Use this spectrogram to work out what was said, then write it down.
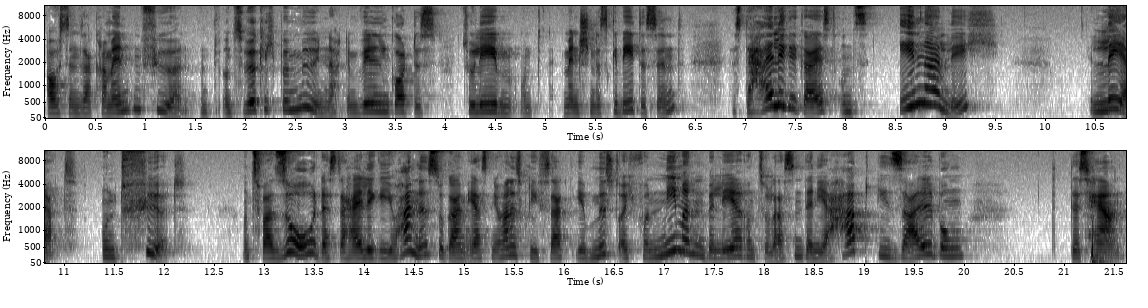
aus den Sakramenten führen und uns wirklich bemühen, nach dem Willen Gottes zu leben und Menschen des Gebetes sind, dass der Heilige Geist uns innerlich lehrt und führt. Und zwar so, dass der heilige Johannes sogar im ersten Johannesbrief sagt, ihr müsst euch von niemandem belehren zu lassen, denn ihr habt die Salbung des Herrn.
